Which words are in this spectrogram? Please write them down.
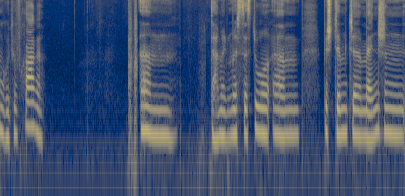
eine gute Frage. Ähm, damit müsstest du ähm, bestimmte Menschen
